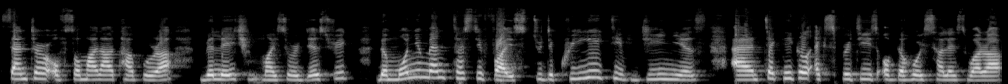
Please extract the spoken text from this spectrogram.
center of Somanathapura village, Mysore district. The monument testifies to the creative genius and technical expertise of the Hoysaleswara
